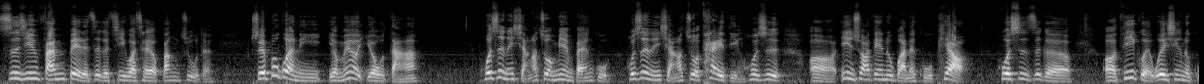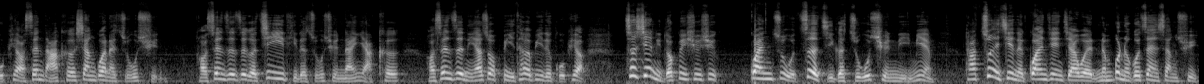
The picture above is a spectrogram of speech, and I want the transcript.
资金翻倍的这个计划才有帮助的。所以不管你有没有友达。或是你想要做面板股，或是你想要做泰鼎，或是呃印刷电路板的股票，或是这个呃低轨卫星的股票，森达科相关的族群，好，甚至这个记忆体的族群南亚科，好，甚至你要做比特币的股票，这些你都必须去关注这几个族群里面，它最近的关键价位能不能够站上去？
